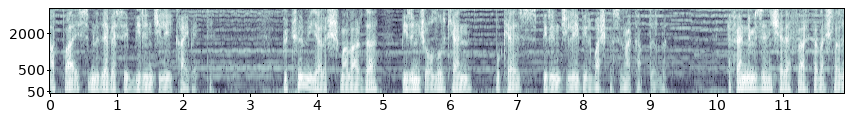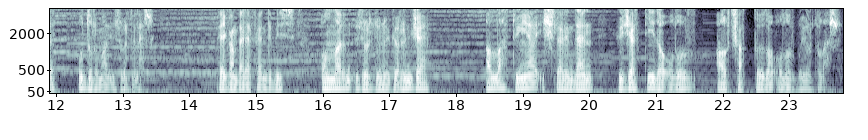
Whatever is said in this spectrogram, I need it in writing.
Atba isimli devesi birinciliği kaybetti. Bütün yarışmalarda birinci olurken bu kez birinciliği bir başkasına kaptırdı. Efendimizin şerefli arkadaşları bu duruma üzüldüler. Peygamber Efendimiz onların üzüldüğünü görünce Allah dünya işlerinden yücelttiği de olur, alçattığı da olur buyurdular.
